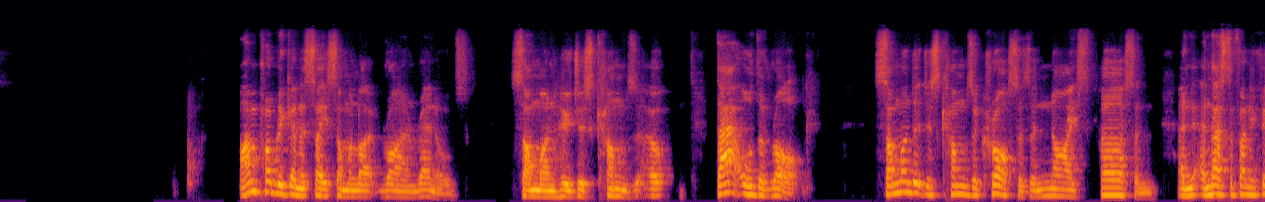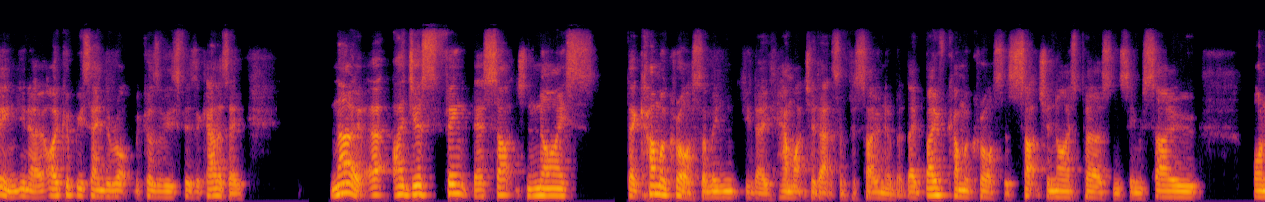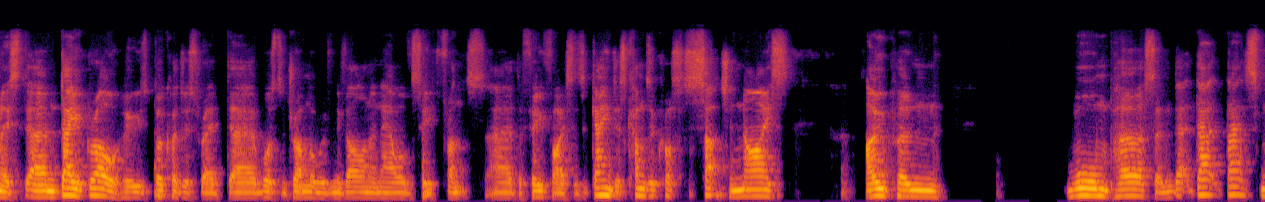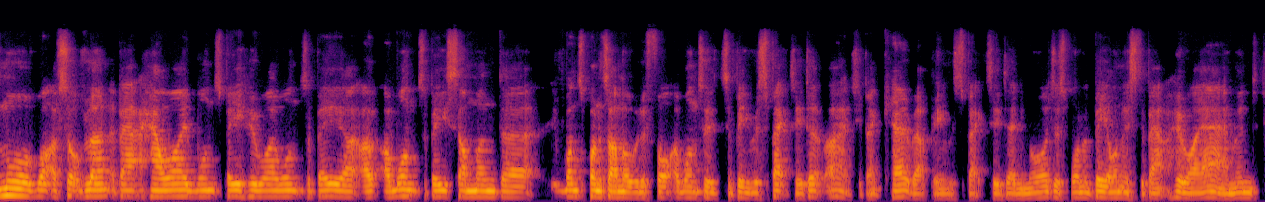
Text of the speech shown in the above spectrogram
I'm probably going to say someone like Ryan Reynolds, someone who just comes oh, that or The Rock, someone that just comes across as a nice person. And and that's the funny thing, you know, I could be saying The Rock because of his physicality. No, uh, I just think they're such nice. They come across. I mean, you know, how much of that's a persona, but they both come across as such a nice person. Seems so honest. Um, Dave Grohl, whose book I just read, uh, was the drummer with Nirvana. Now, obviously, fronts uh, the Foo Fighters. Again, just comes across as such a nice, open, warm person. That that that's more what I've sort of learned about how I want to be, who I want to be. I, I, I want to be someone that once upon a time I would have thought I wanted to be respected. I actually don't care about being respected anymore. I just want to be honest about who I am and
